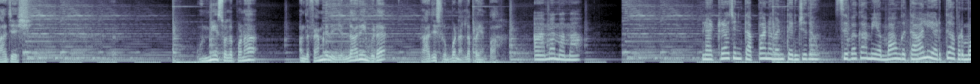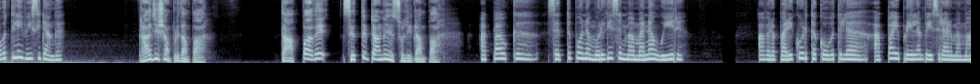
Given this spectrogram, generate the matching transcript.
ராஜேஷ். உண்மையை சொல்லப்போனா அந்த ஃபேமிலியில எல்லாரையும் விட ராஜேஷ் ரொம்ப நல்ல பையன்பா ஆமா மாமா. நட்ராஜன் தப்பானவன் தெரிஞ்சதும் சிவகாமி அம்மா உங்க தாலி அறுத்து அவர் முகத்திலே வீசிட்டாங்க. ராஜேஷும் அப்படிதான்ப்பா. தான் அப்பாவே செத்துட்டான்னு சொல்லிட்டான்ப்பா. அப்பாவுக்கு செத்துப்போன முருகேசன் மாமானா உயிர். அவரை பறி கொடுத்த கோவத்துல அப்பா இப்படியெல்லாம் பேசுறாரு மாமா.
